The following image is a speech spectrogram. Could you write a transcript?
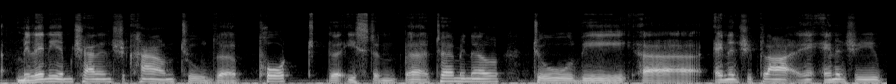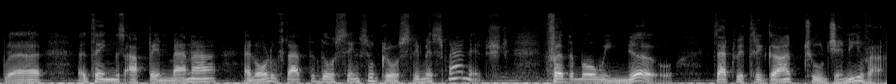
uh, Millennium Challenge account to the port, the Eastern uh, Terminal, to the uh, energy energy uh, things up in Mannar and all of that, that those things were grossly mismanaged. Furthermore, we know that with regard to Geneva,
